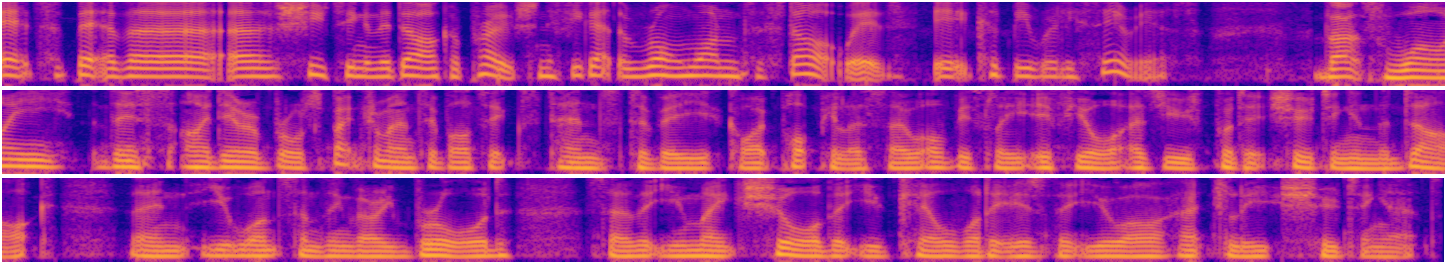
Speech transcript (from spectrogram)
It's a bit of a, a shooting in the dark approach, and if you get the wrong one to start with, it could be really serious. That's why this idea of broad spectrum antibiotics tends to be quite popular. So, obviously, if you're, as you put it, shooting in the dark, then you want something very broad so that you make sure that you kill what it is that you are actually shooting at.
